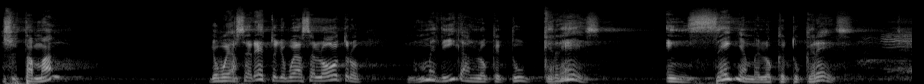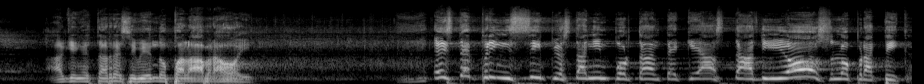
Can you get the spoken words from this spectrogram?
Eso está mal. Yo voy a hacer esto, yo voy a hacer lo otro. No me digas lo que tú crees. Enséñame lo que tú crees. Alguien está recibiendo palabra hoy. Este principio es tan importante que hasta Dios lo practica.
